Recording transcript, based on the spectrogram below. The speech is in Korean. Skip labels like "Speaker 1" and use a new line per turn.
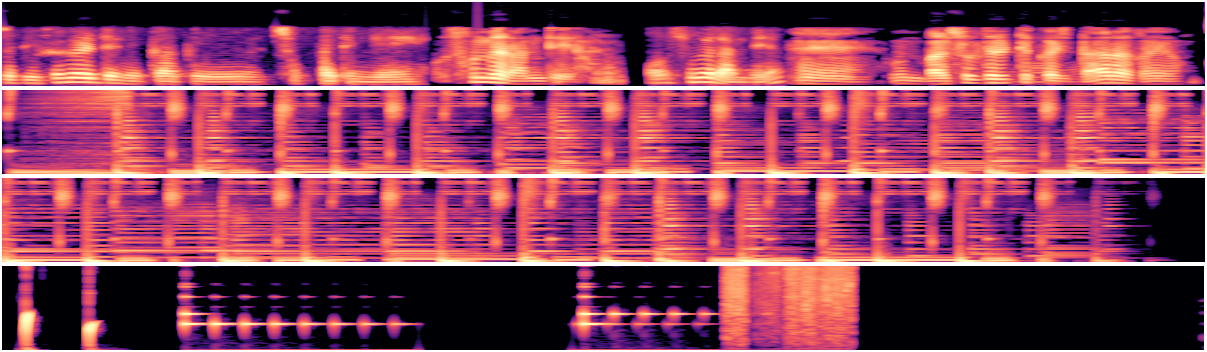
어차피 소멸되니까 그 적발된 게,
소멸 안 돼요.
어, 소멸 안 돼요?
예, 그건 말소될 때까지
어.
따라가요.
